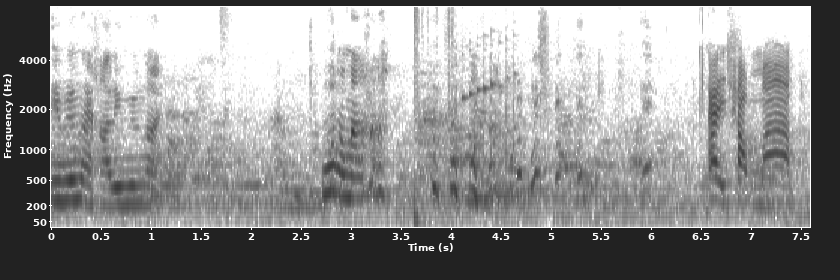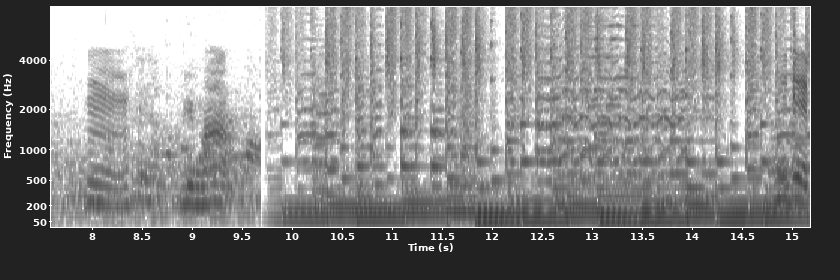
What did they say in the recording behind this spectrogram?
รีวิวหน่อยค่ะรีวิวหน่อยพูดออกมาค่ะ ไก่ฉ่ำมาก อืม ดีมาก มีเด็ด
